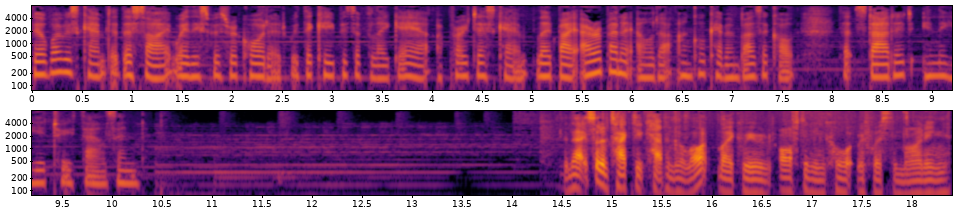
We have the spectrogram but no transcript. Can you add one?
Bilbo was camped at the site where this was recorded with the keepers of Lake Eyre, a protest camp led by Arabana elder Uncle Kevin Buzzacott that started in the year 2000. And that sort of tactic happened a lot. Like we were often in court with Western Mining.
